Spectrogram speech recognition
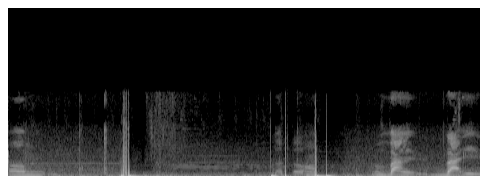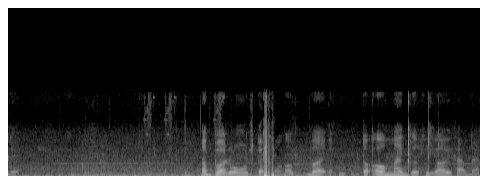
um, got the um, Val, Val. My brother almost got the, uh, but the Omega, he already have that.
